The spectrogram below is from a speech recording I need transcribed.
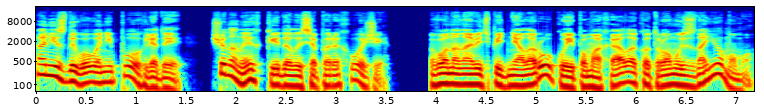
ані здивовані погляди, що на них кидалися перехожі. Вона навіть підняла руку і помахала котромусь знайомому.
